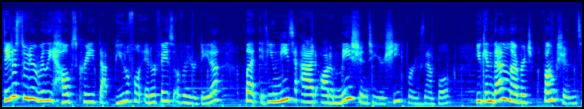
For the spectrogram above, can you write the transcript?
Data Studio really helps create that beautiful interface over your data, but if you need to add automation to your sheet, for example, you can then leverage functions,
